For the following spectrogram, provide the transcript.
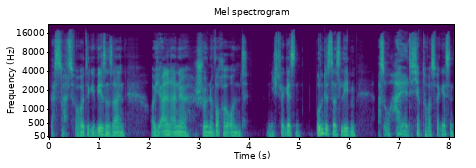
Das soll es für heute gewesen sein. Euch allen eine schöne Woche und nicht vergessen, bunt ist das Leben. Ach so, halt, ich habe noch was vergessen.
